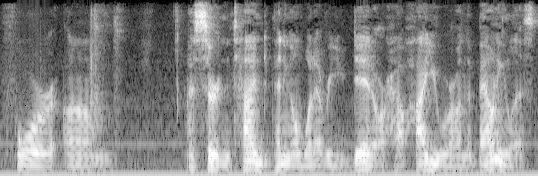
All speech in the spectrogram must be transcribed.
for um, a certain time, depending on whatever you did or how high you were on the bounty list.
